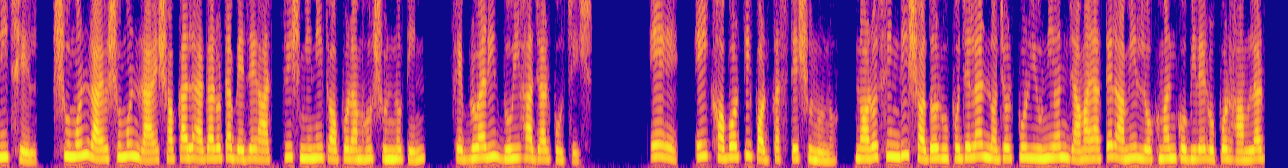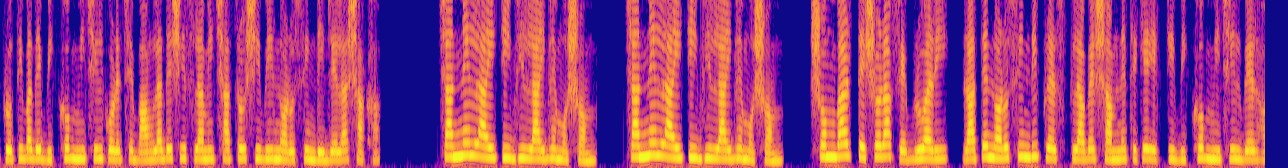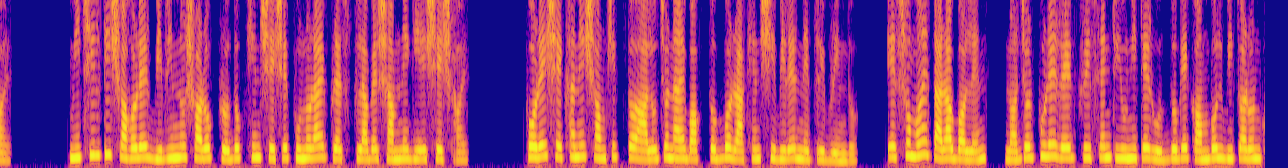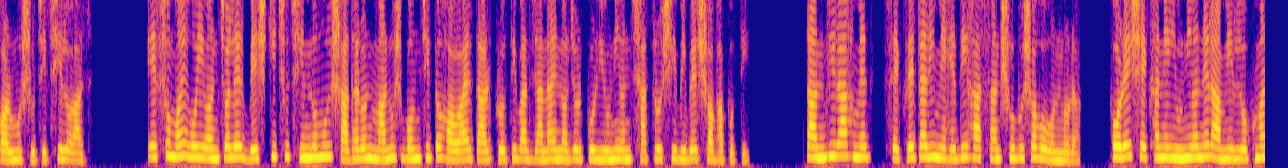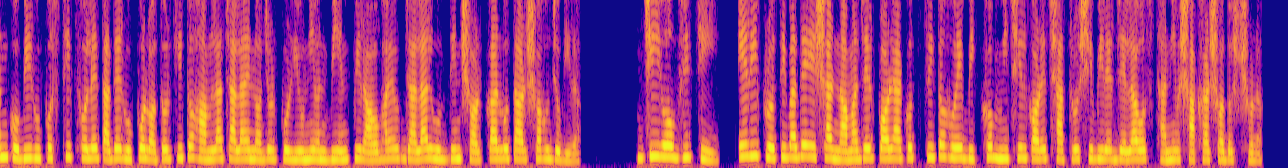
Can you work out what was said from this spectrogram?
মিছিল। সুমন রায় সুমন রায় সকাল এগারোটা বেজে আটত্রিশ মিনিট অপরাহ্ন শূন্য তিন ফেব্রুয়ারি দুই হাজার পঁচিশ। এ এ, এই খবরটি পডকাস্টে শুনুন। নরসিংদী সদর উপজেলার নজরপুর ইউনিয়ন জামায়াতের আমির লোকমান কবিরের ওপর হামলার প্রতিবাদে বিক্ষোভ মিছিল করেছে বাংলাদেশ ইসলামী ছাত্র শিবির নরসিংদী জেলা শাখা। চ্যানেল আই টিভি লাইভে মৌসম। চ্যানেল আই টিভি লাইভে মৌসম। সোমবার তেসরা ফেব্রুয়ারি রাতে নরসিংদী প্রেস ক্লাবের সামনে থেকে একটি বিক্ষোভ মিছিল বের হয়। মিছিলটি শহরের বিভিন্ন সড়ক প্রদক্ষিণ শেষে পুনরায় প্রেস ক্লাবের সামনে গিয়ে শেষ হয়। পরে সেখানে সংক্ষিপ্ত আলোচনায় বক্তব্য রাখেন শিবিরের নেতৃবৃন্দ। এ সময় তারা বলেন, নজরপুরে রেড ক্রিসেন্ট ইউনিটের উদ্যোগে কম্বল বিতরণ কর্মসূচি ছিল আজ। এ সময় ওই অঞ্চলের বেশ কিছু ছিন্নমূল সাধারণ মানুষ বঞ্চিত হওয়ায় তার প্রতিবাদ জানায় নজরপুর ইউনিয়ন ছাত্র শিবিরের সভাপতি। তানভীর আহমেদ, সেক্রেটারি মেহেদি হাসান শুভসহ অন্যরা। পরে সেখানে ইউনিয়নের আমির লোকমান কবির উপস্থিত হলে তাদের উপর অতর্কিত হামলা চালায় নজরপুর ইউনিয়ন বিএনপির আহ্বায়ক জালাল উদ্দিন সরকার ও তার সহযোগীরা। জিওভিটি এরই প্রতিবাদে এশার নামাজের পর একত্রিত হয়ে বিক্ষোভ মিছিল করে ছাত্র শিবিরের জেলা ও স্থানীয় শাখার সদস্যরা।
